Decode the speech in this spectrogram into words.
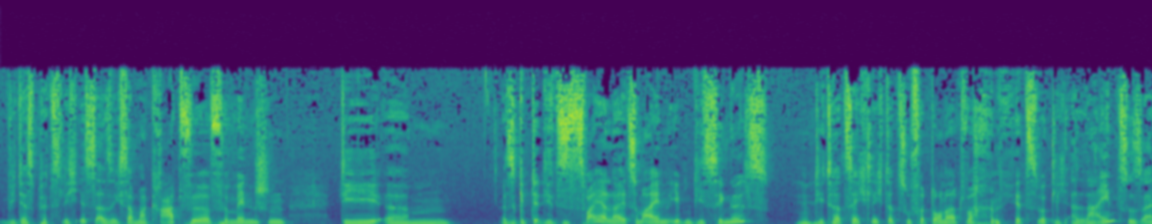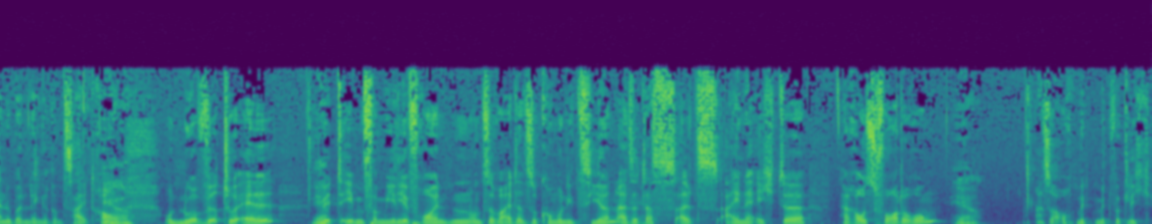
wie das plötzlich ist. Also ich sag mal, gerade für, für Menschen, die ähm, also es gibt ja dieses Zweierlei. Zum einen eben die Singles, mhm. die tatsächlich dazu verdonnert waren, jetzt wirklich allein zu sein über einen längeren Zeitraum ja. und nur virtuell ja. mit eben Familie, Freunden und so weiter zu kommunizieren. Also das als eine echte Herausforderung. Ja. Also auch mit, mit wirklich.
